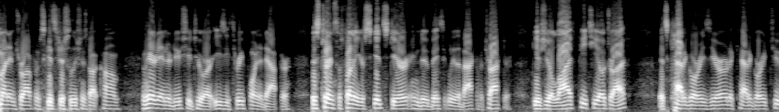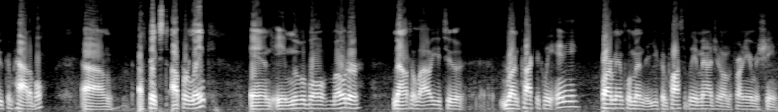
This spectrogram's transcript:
my name is Rob from SkidSteerSolutions.com. I'm here to introduce you to our easy three-point adapter. This turns the front of your skid steer into basically the back of a tractor. Gives you a live PTO drive. It's category 0 to category 2 compatible. Um, a fixed upper link and a movable motor mount allow you to run practically any farm implement that you can possibly imagine on the front of your machine.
